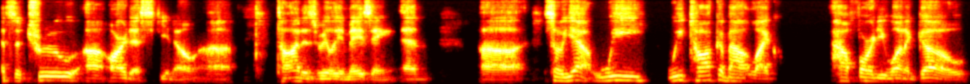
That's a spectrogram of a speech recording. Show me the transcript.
that's a true uh, artist. You know, uh, Todd is really amazing, and uh, so yeah, we we talk about like how far do you want to go,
